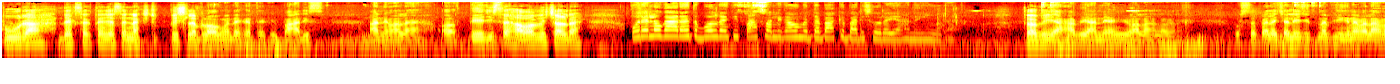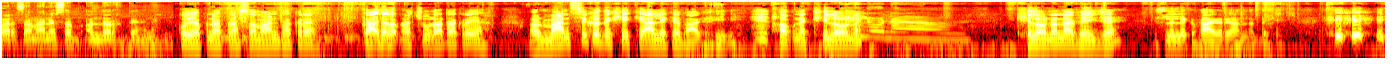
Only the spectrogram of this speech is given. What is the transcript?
पूरा देख सकते हैं जैसे नेक्स्ट पिछले ब्लॉग में देखे थे कि बारिश आने वाला है और तेज़ी से हवा भी चल रहा है। पूरे लोग आ रहे हैं तो बोल रहे हैं कि पास वाले गाँव में दबा के बारिश हो रहा है यहाँ नहीं हो रहा है। तो अभी यहाँ भी आने ही वाला है लग रहा है। उससे पहले चलिए जितना भीगने वाला हमारा सामान है सब अंदर रखते हैं ना। कोई अपना अपना सामान ढक रहा है काजल अपना चूल्हा ढक रहे हैं और मानसी को देखिए क्या लेके भाग रही है अपना खिलौना। खिलौना ना फेंक जाए इसलिए लेकर भाग रहे अंदर देखिए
